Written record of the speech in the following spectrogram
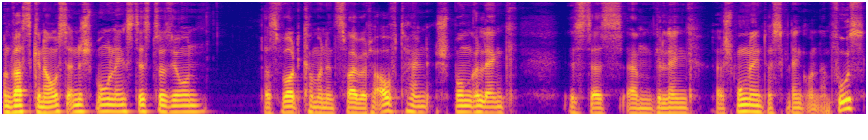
Und was genau ist eine Sprunggelenksdistorsion? Das Wort kann man in zwei Wörter aufteilen. Sprunggelenk ist das ähm, Gelenk, das Sprunggelenk, das Gelenk unten am Fuß.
